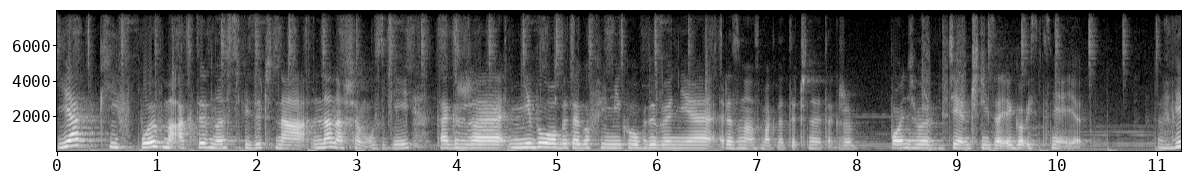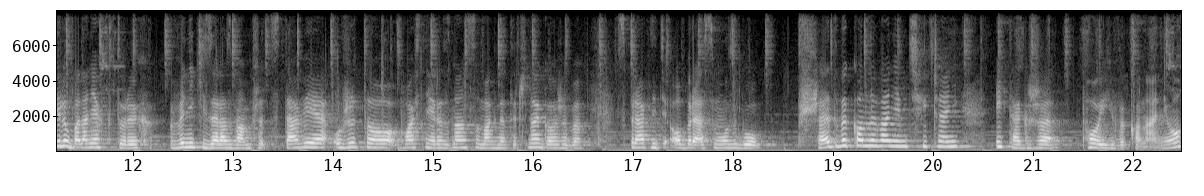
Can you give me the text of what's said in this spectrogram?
jaki wpływ ma aktywność fizyczna na nasze mózgi. Także nie byłoby tego filmiku, gdyby nie rezonans magnetyczny, także bądźmy wdzięczni za jego istnienie. W wielu badaniach, których wyniki zaraz Wam przedstawię, użyto właśnie rezonansu magnetycznego, żeby sprawdzić obraz mózgu przed wykonywaniem ćwiczeń i także po ich wykonaniu.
